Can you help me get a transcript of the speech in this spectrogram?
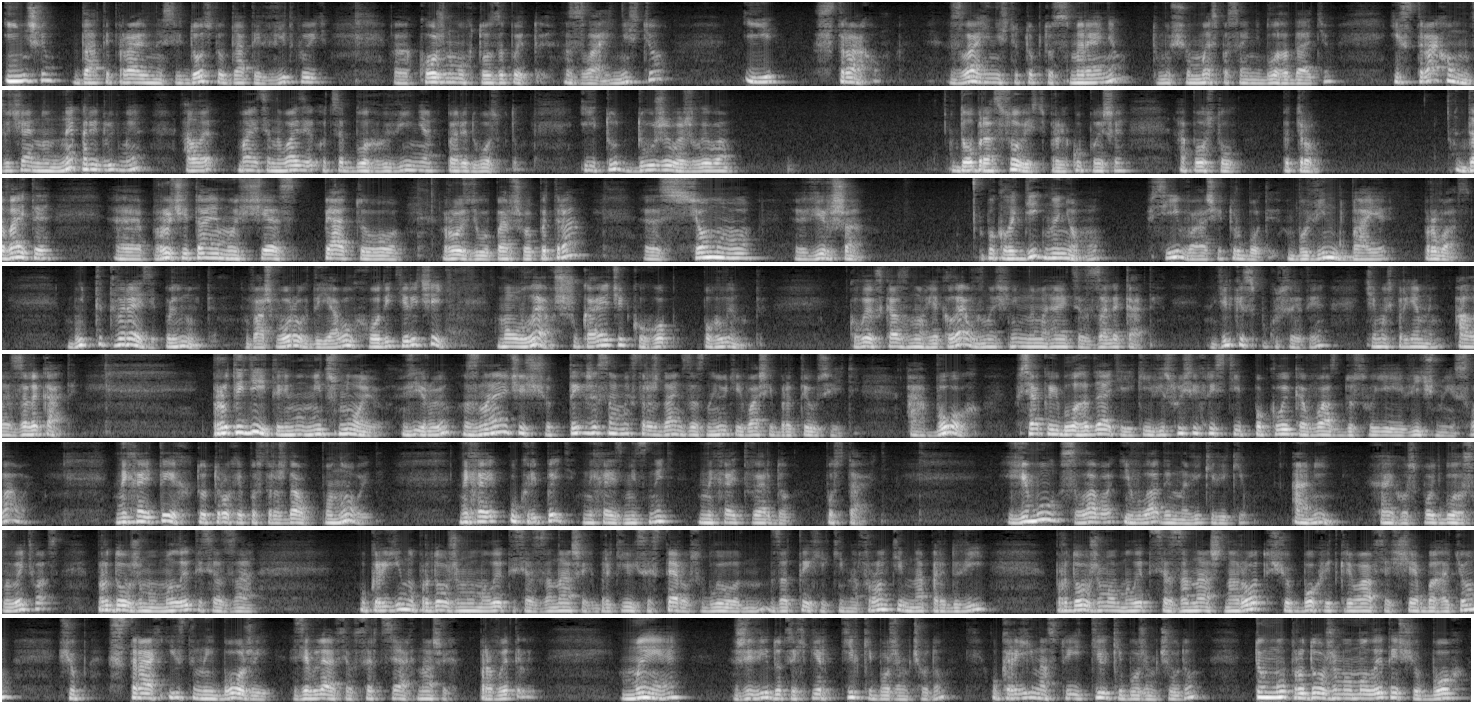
іншим дати правильне свідоцтво, дати відповідь кожному, хто запитує, з лагідністю і страхом. З лагідністю, тобто смиренням, тому що ми спасені благодаттю. І страхом, звичайно, не перед людьми, але мається на увазі оце благовіння перед Господом. І тут дуже важлива добра совість, про яку пише апостол Петро. Давайте е, прочитаємо ще з 5 розділу 1 Петра, е, з 7 вірша. Покладіть на нього всі ваші турботи, бо він дбає про вас. Будьте тверезі, пильнуйте. Ваш ворог диявол ходить і речить, мов лев, шукаючи кого б поглинути. Коли сказано як лев, значить він намагається залякати. Не тільки спокусити чимось приємним, але залякати. Протидійте йому міцною вірою, знаючи, що тих же самих страждань зазнають і ваші брати у світі. А Бог, всякої благодаті, який в Ісусі Христі покликав вас до своєї вічної слави, нехай тих, хто трохи постраждав, поновить, нехай укріпить, нехай зміцнить, нехай твердо поставить. Йому слава і влади на віки віків. Амінь. Хай Господь благословить вас. Продовжимо молитися за Україну, продовжимо молитися за наших братів і сестер, особливо за тих, які на фронті, на передовій. Продовжимо молитися за наш народ, щоб Бог відкривався ще багатьом, щоб страх істинний Божий з'являвся в серцях наших правителів. Ми живі до цих пір тільки Божим чудом. Україна стоїть тільки Божим чудом, тому продовжимо молити, щоб Бог,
